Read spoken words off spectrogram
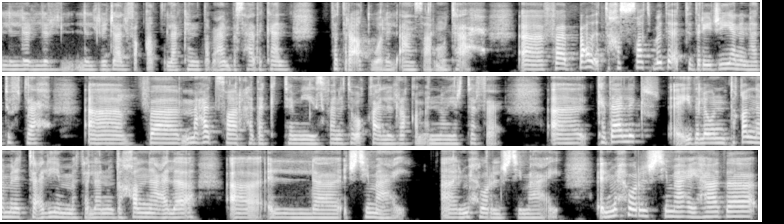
للرجال فقط لكن طبعا بس هذا كان فترة أطول الآن صار متاح. آه، فبعض التخصصات بدأت تدريجيا أنها تفتح آه، فما عاد صار هذاك التمييز فنتوقع للرقم أنه يرتفع. آه، كذلك إذا لو انتقلنا من التعليم مثلا ودخلنا على الاجتماعي المحور الاجتماعي. المحور الاجتماعي هذا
